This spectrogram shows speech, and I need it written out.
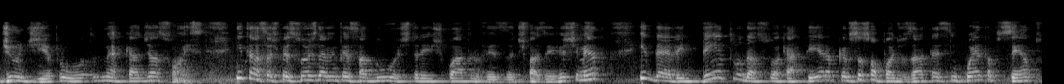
de um dia para o outro do mercado de ações. Então, essas pessoas devem pensar duas, três, quatro vezes antes de fazer o investimento e devem, dentro da sua carteira, porque você só pode usar até 50%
